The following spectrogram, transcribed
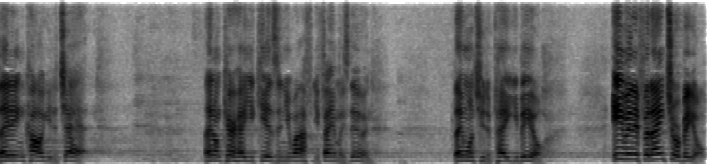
They didn't call you to chat. They don't care how your kids and your wife and your family's doing. They want you to pay your bill. Even if it ain't your bill,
